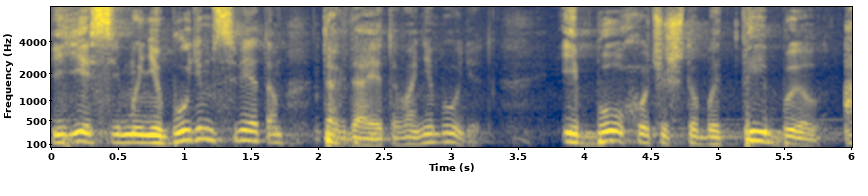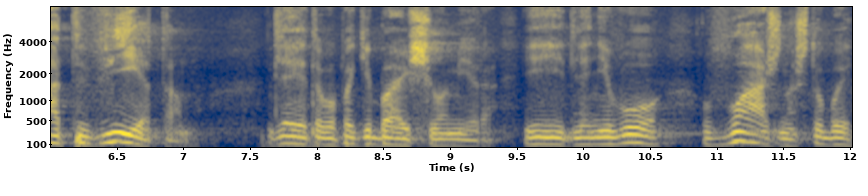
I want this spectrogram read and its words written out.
И если мы не будем светом, тогда этого не будет. И Бог хочет, чтобы ты был ответом для этого погибающего мира. И для Него важно, чтобы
